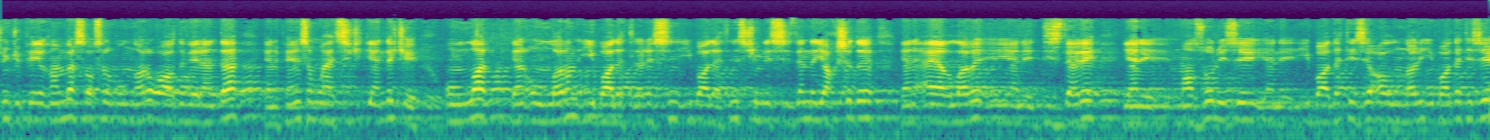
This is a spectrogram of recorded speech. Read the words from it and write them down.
çünki Peyğəmbər sallallahu onlara o adı verəndə, yəni Peyğəmbər o hədisi ki, deyəndə ki, onlar, yəni onların ibadətləri sizin ibadətiniz kimdir, sizdən də yaxşıdır. Yəni ayaqları, yəni dizləri, yəni mazor izi, yəni ibadət ibadət izi, alınları ibadət izi,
